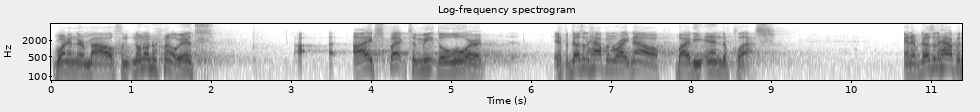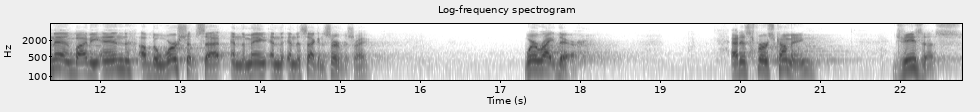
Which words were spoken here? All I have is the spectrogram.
running their mouth. No, no, no, no. It's I, I expect to meet the Lord, if it doesn't happen right now, by the end of class. And if it doesn't happen then, by the end of the worship set and the main and the, in the second service, right? We're right there. At his first coming, Jesus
